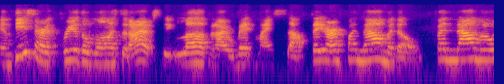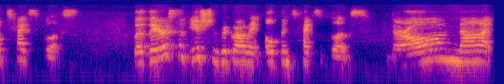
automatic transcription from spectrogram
And these are three of the ones that I absolutely love and I read myself. They are phenomenal, phenomenal textbooks. But there are some issues regarding open textbooks. They're all not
